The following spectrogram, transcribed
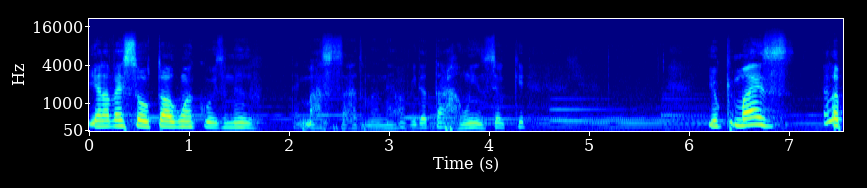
E ela vai soltar alguma coisa. Meu, tá embaçado, mano. A vida tá ruim, não sei o quê. E o que mais, ela,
